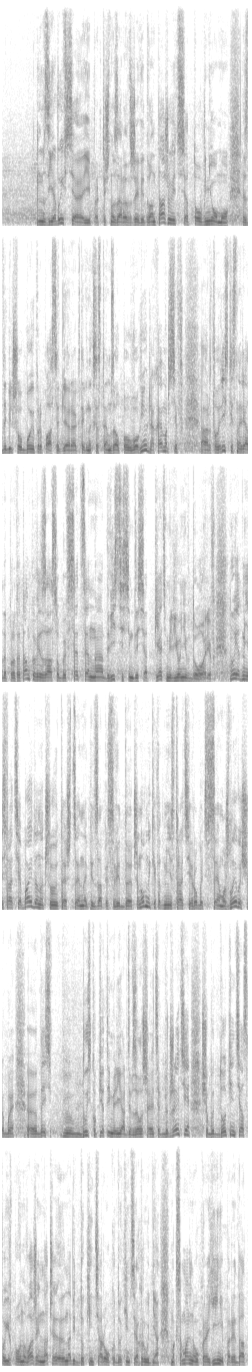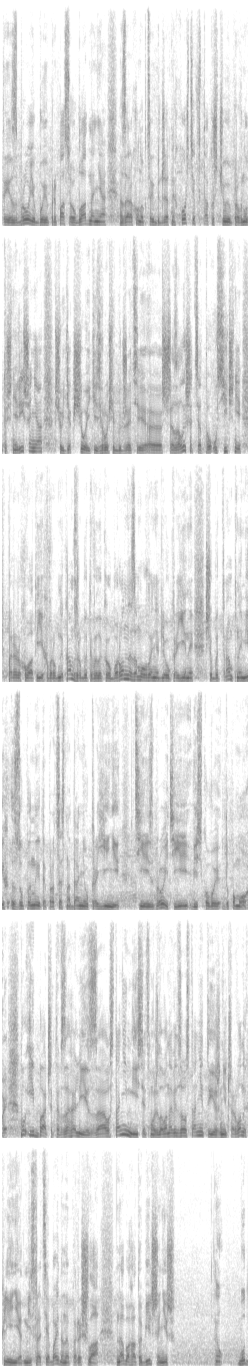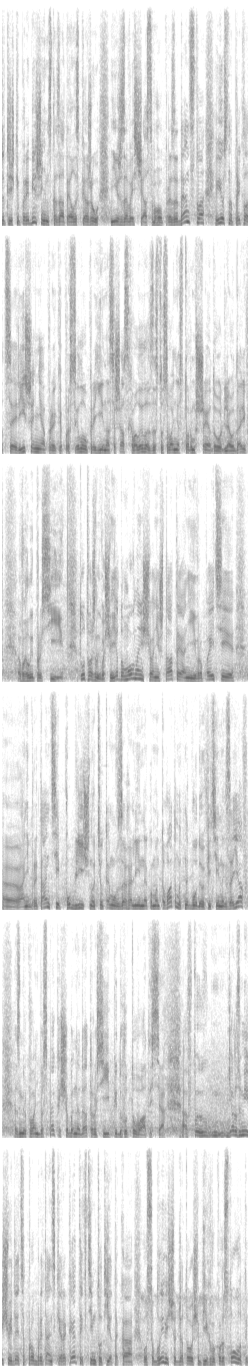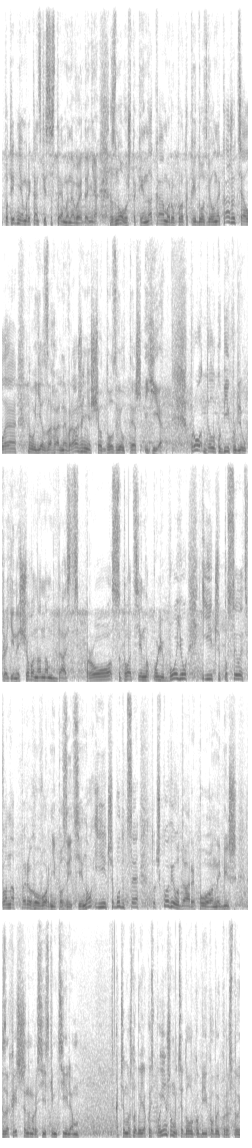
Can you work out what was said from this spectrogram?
з'явився і практично зараз вже відвантажується, то в ньому здебільшого боєприпаси для реактивних систем залпового вогню, для хаймерсів, артилерійські снаряди, протитанкові засоби. Все це на 275 мільйонів доларів. Ну і адміністрація Байдена чую теж це на підзапис від чиновників адміністрації. Робить все можливе, щоб е, десь е, близько 5 мільярдів залишається в бюджеті, щоб до кінця своїх повноважень, наче е, навіть до кінця року, до кінця грудня, максимально Україні передати зброю, боєприпаси, обладнання за рахунок цих бюджетних коштів. Також чую про внутрішні рішення, що якщо якісь гроші в бюджеті е, ще залишаться, то у січні перерахувати їх виробникам, зробити велике оборонне замовлення для України, щоб Трамп не міг зупинити процес надання Україні цієї зброї, цієї військової допомоги. Ну і бачите, взагалі за останній місяць, можливо, навіть за останні тижні, червоних ліній адміністрація Байдена перейшла набагато більше ніж ну. Буде трішки перебільшенням сказати, але скажу ніж за весь час свого президентства. І ось, наприклад, це рішення, про яке просила Україна. США схвалили застосування Storm Shadow для ударів вглиб Росії. Тут важливо, що є домовлення, що ані штати, ані європейці, е, ані британці публічно цю тему взагалі не коментуватимуть. Не буде офіційних заяв з міркувань безпеки, щоб не дати Росії підготуватися. Я розумію, що йдеться про британські ракети. Втім, тут є така особливість, що для того, щоб їх використовувати, потрібні американські системи наведення. Знову ж таки, на камеру про такий дозвіл не кажуть, але ну є загальне враження, що дозвіл теж є. Про далекобійку для України, що вона нам дасть, про ситуацію на полі бою і чи посилить вона переговорні позиції. Ну і чи будуть це точкові удари по найбільш захищеним російським цілям. А чи можливо якось по-іншому цю далекобійку використають?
